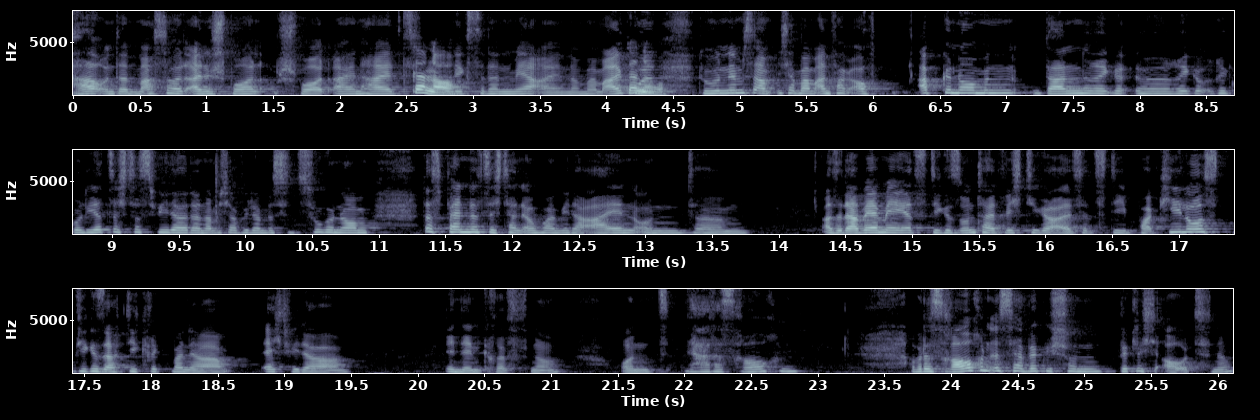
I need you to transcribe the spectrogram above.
Ja, und dann machst du halt eine Sport, Sporteinheit, genau. legst du dann mehr ein. Und beim Alkohol, genau. du nimmst, ich habe am Anfang auch abgenommen, dann äh, reguliert sich das wieder, dann habe ich auch wieder ein bisschen zugenommen. Das pendelt sich dann irgendwann wieder ein und ähm, also da wäre mir jetzt die Gesundheit wichtiger als jetzt die paar Kilos. Wie gesagt, die kriegt man ja echt wieder in den Griff. Ne? Und ja, das Rauchen. Aber das Rauchen ist ja wirklich schon wirklich out. Ne?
